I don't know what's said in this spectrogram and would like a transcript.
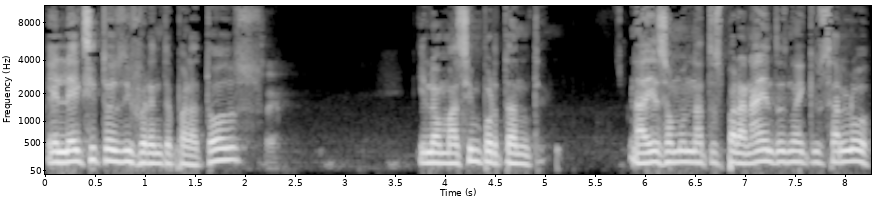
El éxito es diferente para todos. Y lo más importante, nadie somos natos para nadie, entonces no hay que usarlo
